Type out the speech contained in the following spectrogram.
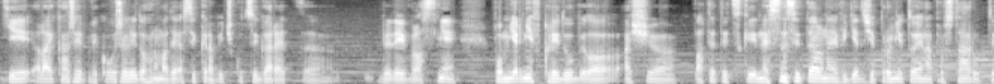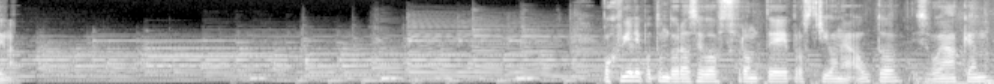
Ti lékaři vykouřili dohromady asi krabičku cigaret, byli vlastně poměrně v klidu, bylo až pateticky nesnesitelné vidět, že pro ně to je naprostá rutina. Po chvíli potom dorazilo z fronty prostřílené auto s vojákem.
